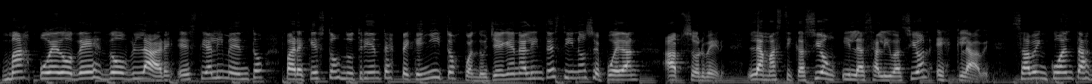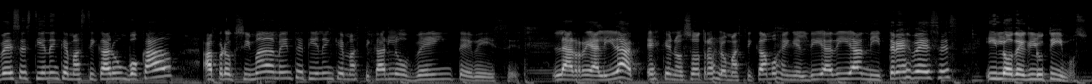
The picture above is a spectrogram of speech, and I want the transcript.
más puedo desdoblar este alimento para que estos nutrientes pequeñitos cuando lleguen al intestino se puedan absorber. La masticación y la salivación es clave. ¿Saben cuántas veces tienen que masticar un bocado? Aproximadamente tienen que masticarlo 20 veces. La realidad es que nosotros lo masticamos en el día a día ni tres veces y lo deglutimos.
